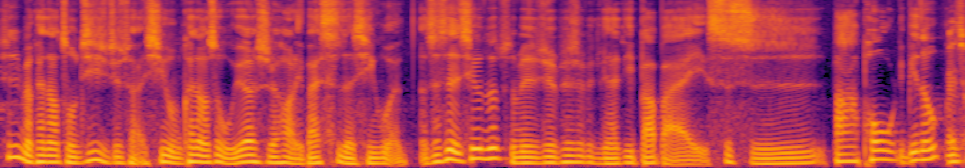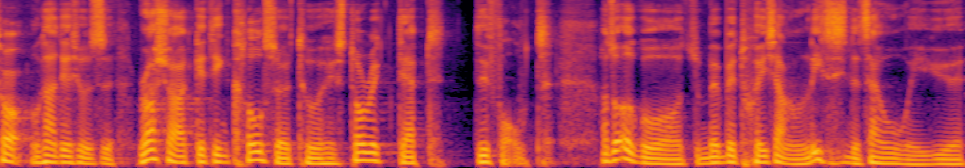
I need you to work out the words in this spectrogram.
现在你们看到从经济局出来新闻，看到是五月二十号礼拜四的新闻。这次的新闻呢，准备就是 PressPlay 第八百四十八 po 里面哦。没错，我看到这个新闻是 Russia getting closer to a historic debt default。他说，俄国准备被推向历史性的债务违约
